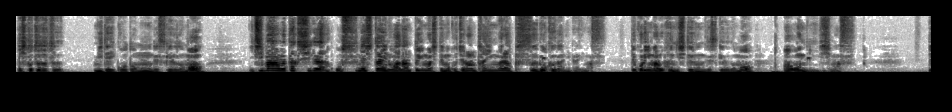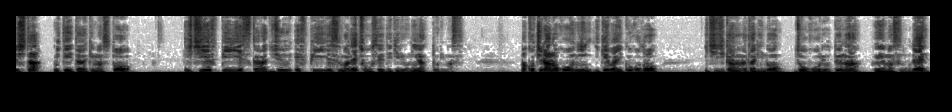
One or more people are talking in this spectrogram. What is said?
で一つずつ見ていこうと思うんですけれども、一番私がお勧めしたいのは何と言いましてもこちらのタイムラプス録画になります。で、これ今オフにしてるんですけれども、まあ、オンにします。で、下見ていただきますと、1fps から 10fps まで調整できるようになっております。まあ、こちらの方に行けば行くほど、1時間あたりの情報量というのは増えますので、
